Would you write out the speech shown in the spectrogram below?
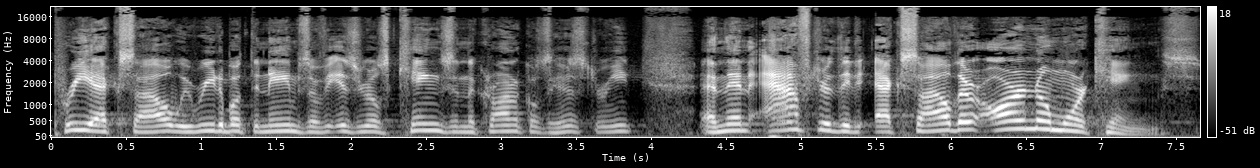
pre exile, we read about the names of Israel's kings in the Chronicles of History. And then, after the exile, there are no more kings,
